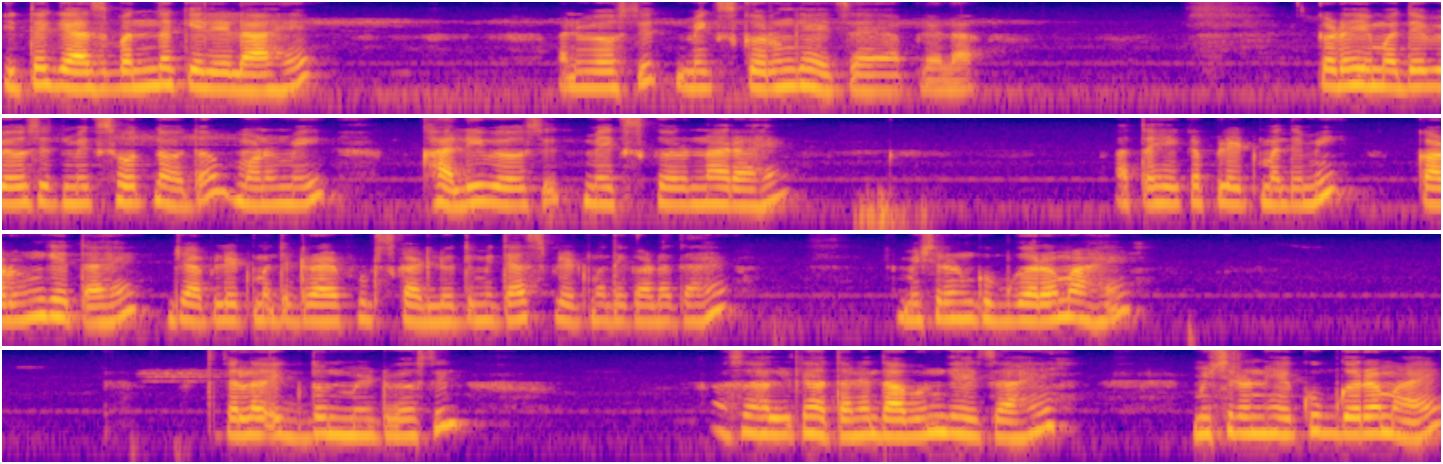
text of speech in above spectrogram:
इथे गॅस बंद केलेला आहे. आणि व्यवस्थित मिक्स करून घ्यायचं आहे आपल्याला. कढईमध्ये व्यवस्थित मिक्स होत नव्हतं म्हणून मी खाली व्यवस्थित मिक्स करणार आहे. आता हे एका प्लेटमध्ये मी काढून घेत आहे. ज्या प्लेटमध्ये ड्रायफ्रूट्स काढले होते मी त्याच प्लेटमध्ये काढत आहे. मिश्रण खूप गरम आहे. त्याला एक दोन मिनिट व्यवस्थित असं हलक्या हाताने दाबून घ्यायचं आहे. मिश्रण हे खूप गरम आहे.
